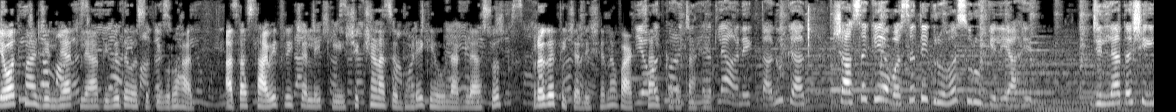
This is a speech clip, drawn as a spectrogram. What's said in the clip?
यवतमाळ जिल्ह्यातल्या विविध वसतिगृहात आता सावित्रीच्या लेखी शिक्षणाचे धडे घेऊ लागल्या असून प्रगतीच्या दिशेनं वाटचाल करत आहेत. अनेक तालुक्यात शासकीय वसतिगृह सुरू केली आहेत. जिल्ह्यात अशी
